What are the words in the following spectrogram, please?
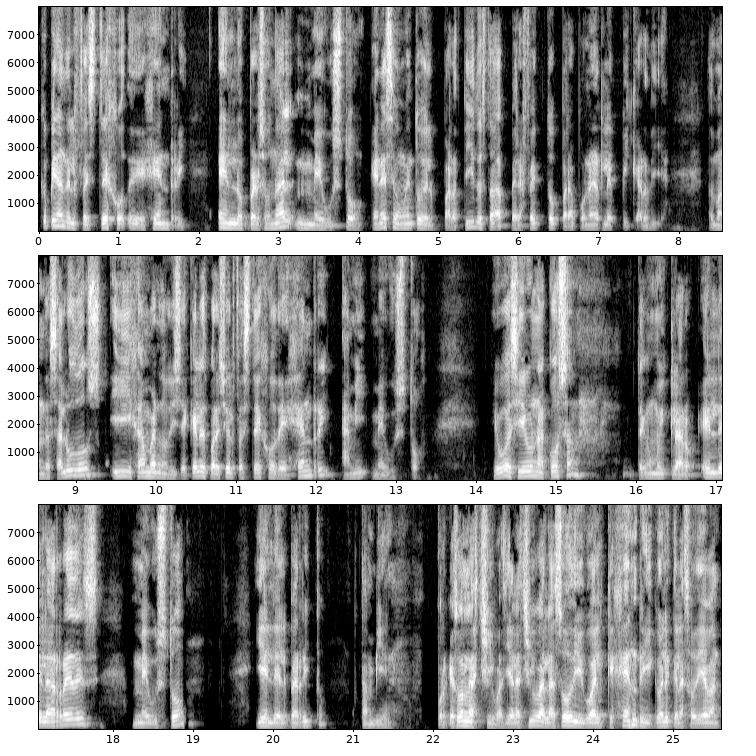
¿qué opinan del festejo de Henry? En lo personal me gustó. En ese momento del partido estaba perfecto para ponerle picardía. Nos manda saludos y Hammer nos dice, ¿qué les pareció el festejo de Henry? A mí me gustó. Yo voy a decir una cosa, tengo muy claro, el de las redes me gustó y el del perrito también, porque son las chivas y a las chivas las odio igual que Henry, igual que las odiaban.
